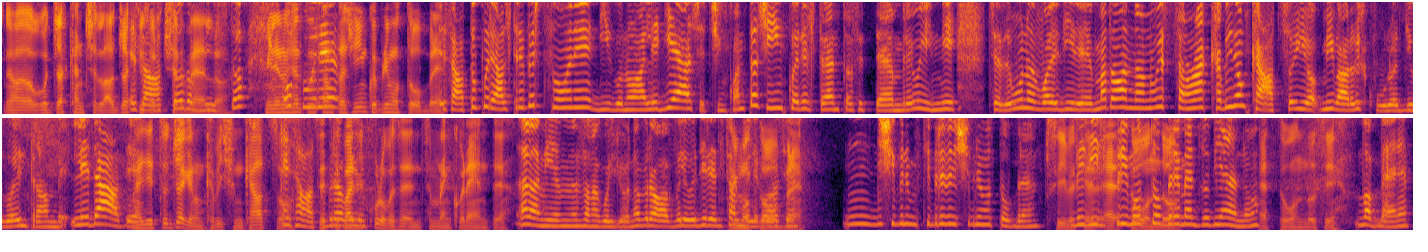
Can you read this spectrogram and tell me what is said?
No, ho già cancellato, già Esatto, chiuso il t'ho cervello. visto. 1975, primo ottobre. Esatto, oppure altre persone dicono alle 10.55 del 30 settembre. Quindi, cioè, se uno vuole dire Madonna, questa non ha capito un cazzo, io mi paro il culo e dico entrambe le date. Ma hai detto già che non capisci un cazzo. Esatto, Se ti parli voglio- il culo poi se- sembra incoerente. Allora mi, mi sono una cogliona, però volevo dire entrambe le cose. ottobre. Dici, prim- ti preferisci primo ottobre? Sì, perché Vedi il primo tondo. ottobre mezzo pieno? È tondo, sì. Va bene.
